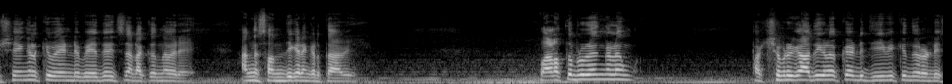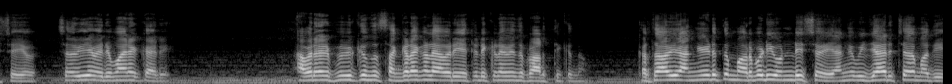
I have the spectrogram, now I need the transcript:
വിഷയങ്ങൾക്ക് വേണ്ടി വേദനിച്ച് നടക്കുന്നവരെ അങ്ങ് സന്ധിക്കണം കർത്താവേ. വളർത്തുമൃഗങ്ങളും പക്ഷിമൃഗാദികളൊക്കെ ആയിട്ട് ജീവിക്കുന്നവരുണ്ട് ഈശോയോ ചെറിയ വരുമാനക്കാർ അവരനുഭവിക്കുന്ന സങ്കടങ്ങളെ അവർ ഏറ്റെടുക്കണമെന്ന് പ്രാർത്ഥിക്കുന്നു. കർത്താവ് അങ്ങയെടുത്ത് മറുപടി ഉണ്ട് ഈശോയെ. അങ്ങ് വിചാരിച്ചാൽ മതി.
